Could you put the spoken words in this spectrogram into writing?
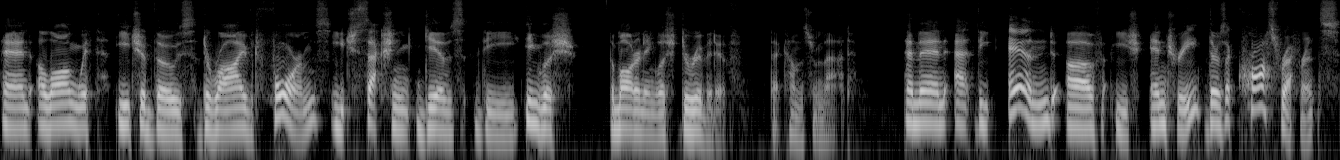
And along with each of those derived forms, each section gives the English, the modern English derivative that comes from that. And then at the end of each entry, there's a cross-reference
